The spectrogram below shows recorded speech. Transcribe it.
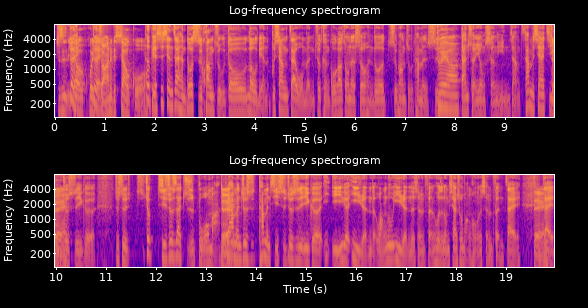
就是对要会对。抓那个效果。特别是现在很多实况组都露脸了，不像在我们就可能国高中的时候，很多实况组他们是对啊。单纯用声音这样子，他们现在几乎就是一个就是就其实就是在直播嘛，对所以他们就是他们其实就是一个以以一个艺人的网络艺人的身份，或者我们现在说网红的身份在对，在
